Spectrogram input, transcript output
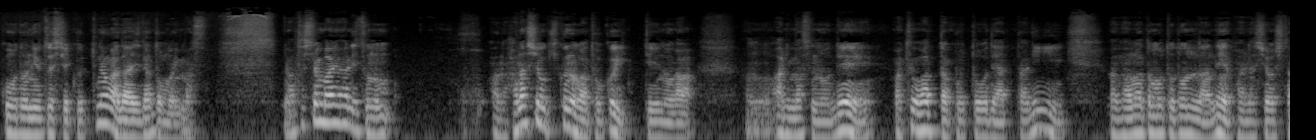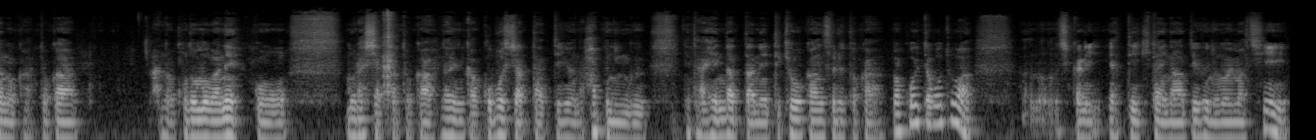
行動に移していくっていうのが大事だと思います。私の場合やはりその、あの話を聞くのが得意っていうのが、あのありますので、まあ、今日あったことであったり、まあ、ママ友とどんなね、お話をしたのかとか、あの、子供がね、こう、漏らしちゃったとか、何かこぼしちゃったっていうようなハプニング、大変だったねって共感するとか、まあ、こういったことは、あの、しっかりやっていきたいなというふうに思いますし、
